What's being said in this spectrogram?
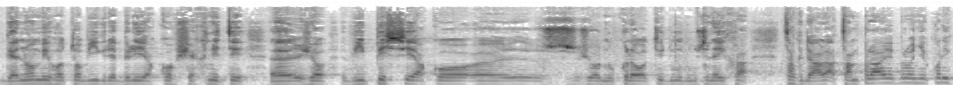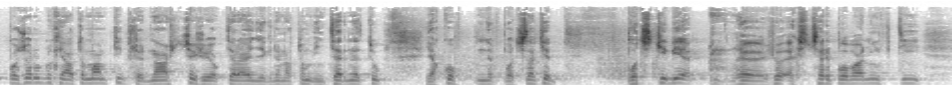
genomy hotový, kde byly jako všechny ty eh, že jo, výpisy jako eh, že jo, nukleotidů různých a tak dále. A tam právě bylo několik pozorů, já to mám v té přednášce, že jo, která je někde na tom internetu, jako v podstatě poctivě že, excerpovaný v té Eh,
